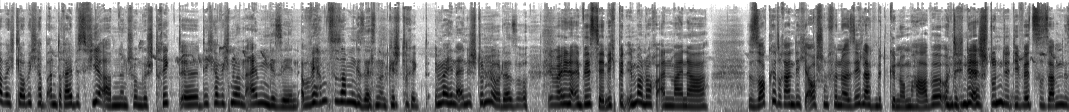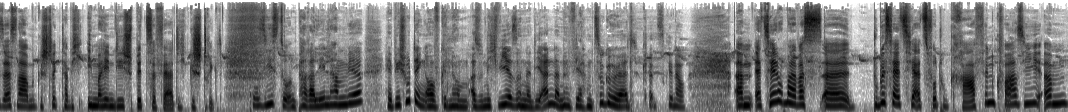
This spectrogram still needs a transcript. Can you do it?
aber ich glaube, ich habe an drei bis vier Abenden schon gestrickt. Äh, dich habe ich nur an einem gesehen. Aber wir haben zusammengesessen und gestrickt. Immerhin eine Stunde oder so. Immerhin ein bisschen. Ich bin immer noch an meiner Socke dran, die ich auch schon für Neuseeland mitgenommen habe. Und in der Stunde, die wir zusammengesessen haben und gestrickt, habe ich immerhin die Spitze fertig gestrickt. Ja, siehst du. Und parallel haben wir Happy Shooting aufgenommen. Also nicht wir, sondern die anderen. Und wir haben zugehört. Ganz genau. Ähm, erzähl doch mal, was äh, du bist ja jetzt hier als Fotografin quasi. Ähm,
